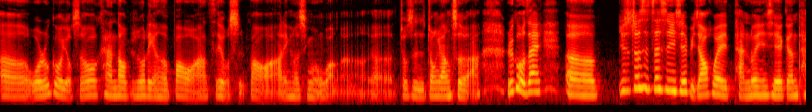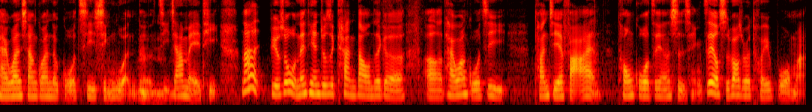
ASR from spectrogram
呃，我如果有时候看到，比如说联合报啊、自由时报啊、联合新闻网啊，呃，就是中央社啊，如果在呃，就是就是这是一些比较会谈论一些跟台湾相关的国际新闻的几家媒体，嗯、那比如说我那天就是看到那个呃，台湾国际团结法案通过这件事情，自由时报就会推播嘛，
